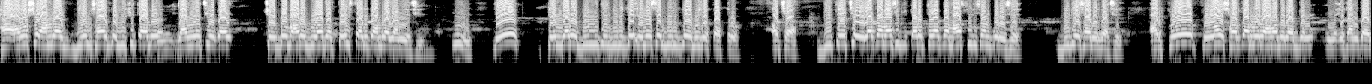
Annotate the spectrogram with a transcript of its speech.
হ্যাঁ অবশ্যই আমরা ডিএম সাহেবকে লিখিত হবে জানিয়েছি। এটা চোদ্দ বারো দু হাজার তেইশ তারিখে আমরা জানিয়েছি। হুম যে টেন্ডারের দুর্নীতির বিরুদ্ধে এনএস এর বিরুদ্ধে অভিযোগপত্র। আচ্ছা দ্বিতীয় হচ্ছে এলাকাবাসীর তরফ থেকে একটা মাস পিটিশন করেছে বিডিও সাহেবের কাছে। আর প্রয়- প্রলয় সরকার বলে আমাদের একজন এখানকার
